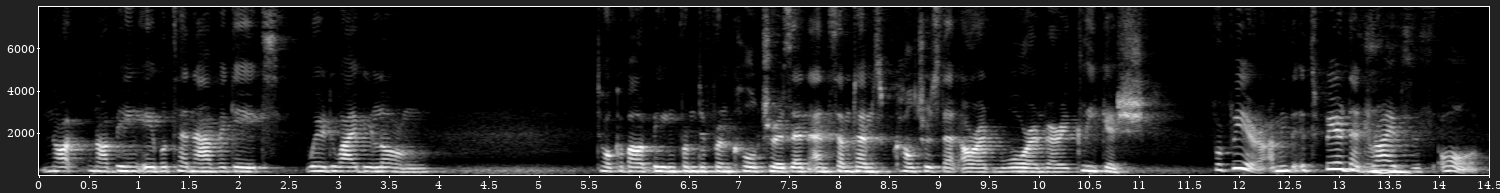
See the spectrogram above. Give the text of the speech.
not not being able to navigate where do I belong. Talk about being from different cultures and, and sometimes cultures that are at war and very cliquish for fear. I mean, it's fear that mm-hmm. drives us all.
